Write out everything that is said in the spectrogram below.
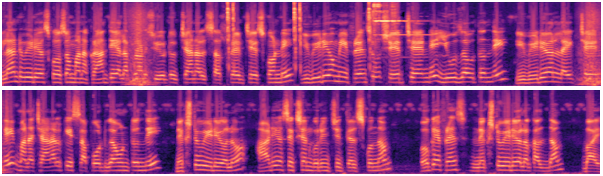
ఇలాంటి వీడియోస్ కోసం మన Kranti electronics YouTube channel subscribe చేసుకోండి. ఈ వీడియో మీ ఫ్రెండ్స్ షేర్ చేయండి యూజ్ అవుతుంది. ఈ వీడియోని లైక్ చేయండి మన ఛానల్కి సపోర్ట్గా ఉంటుంది. నెక్స్ట్ వీడియోలో ఆడియో సెక్షన్ గురించి తెలుసుకుందాం. ఓకే ఫ్రెండ్స్ నెక్స్ట్ వీడియోలో కలుద్దాం. బాయ్.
